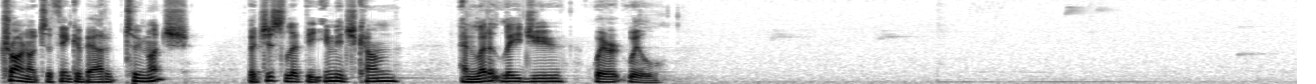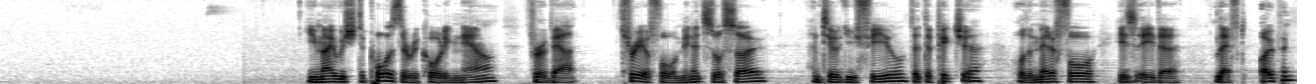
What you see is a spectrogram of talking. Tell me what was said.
Try not to think about it too much, but just let the image come and let it lead you where it will. You may wish to pause the recording now for about three or four minutes or so until you feel that the picture or the metaphor is either left open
